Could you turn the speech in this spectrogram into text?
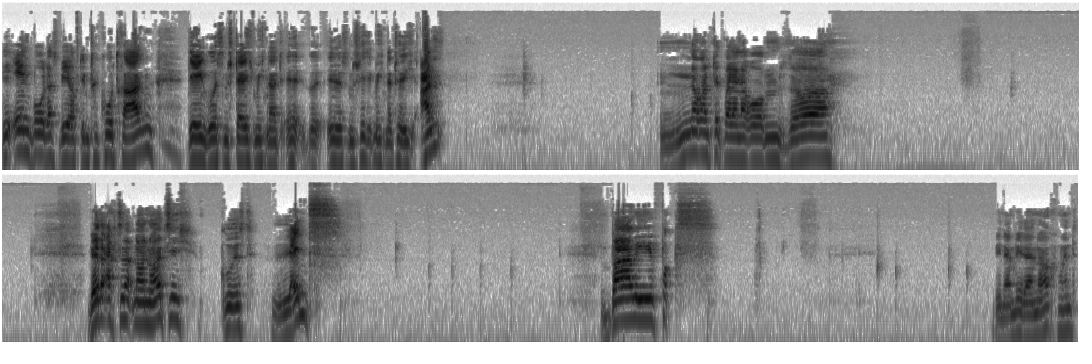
die irgendwo das W auf dem Trikot tragen. Den Grüßen stelle ich mich, äh, schließe ich mich natürlich an. Noch ein Stück weiter nach oben. So. Werder 1899 grüßt Lenz. Barry Fox Wen haben wir da noch? Moment.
